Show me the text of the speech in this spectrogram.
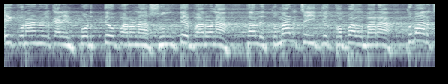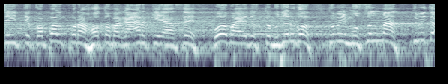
এই কোরআনুল কারিম পড়তেও পারো না, শুনতে পারো না। তাহলে তোমার চাইতে কপাল বাড়া, তোমার চাইতে কপাল পরা হতবাগা আর কে আছে? ও ভাই দোস্ত বুজুর্গ, তুমি মুসলমান, তুমি তো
